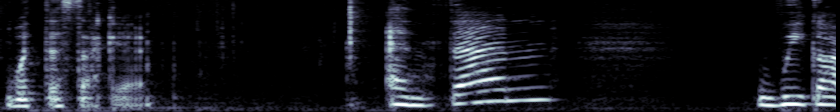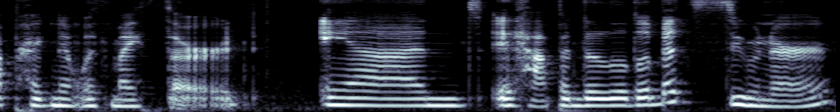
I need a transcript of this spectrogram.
with the second. And then we got pregnant with my third, and it happened a little bit sooner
